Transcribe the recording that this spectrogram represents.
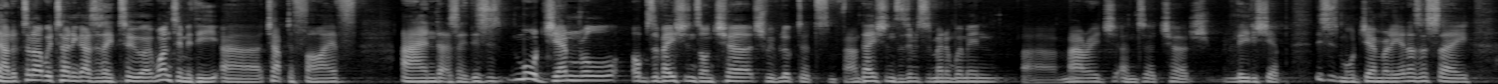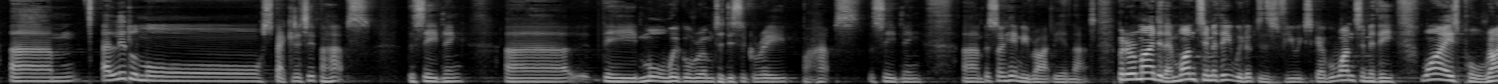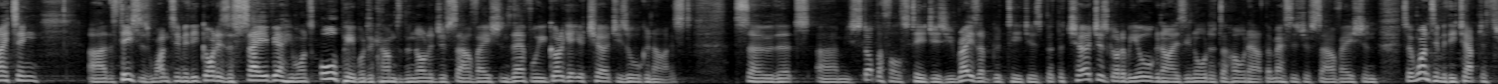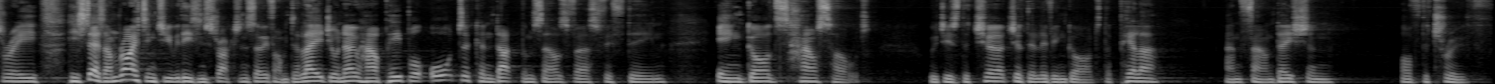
Now, look, tonight we're turning, as I say, to uh, 1 Timothy uh, chapter 5. And as I say, this is more general observations on church. We've looked at some foundations, the differences of men and women, uh, marriage, and uh, church leadership. This is more generally, and as I say, um, a little more speculative perhaps this evening. Uh, the more wiggle room to disagree, perhaps this evening. Um, but so hear me rightly in that. But a reminder then 1 Timothy, we looked at this a few weeks ago, but 1 Timothy, why is Paul writing? Uh, the thesis 1 Timothy, God is a savior. He wants all people to come to the knowledge of salvation. Therefore, you've got to get your churches organized so that um, you stop the false teachers, you raise up good teachers, but the church has got to be organized in order to hold out the message of salvation. So 1 Timothy chapter 3, he says, I'm writing to you with these instructions, so if I'm delayed, you'll know how people ought to conduct themselves, verse 15, in God's household, which is the church of the living God, the pillar and foundation of the truth.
